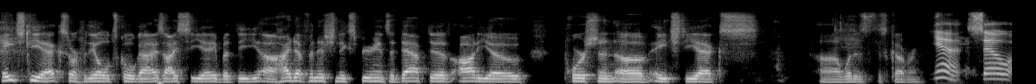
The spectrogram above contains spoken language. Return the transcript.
HDX, or for the old school guys, ICA, but the uh, high definition experience adaptive audio portion of HDX uh, what is this covering? Yeah, so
